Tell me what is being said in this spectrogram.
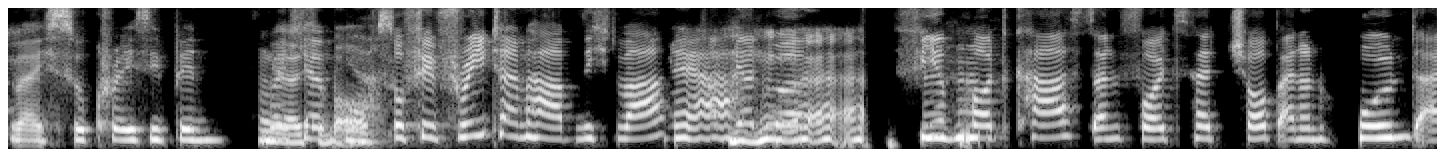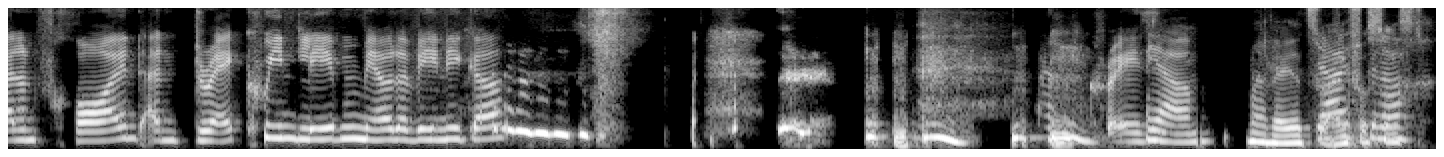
weil ich so crazy bin. Ja, Weil ich ich ja aber auch. so viel Freetime habe, nicht wahr? Ja. Ja, nur vier Mhm. Podcasts, einen Vollzeitjob, einen Hund, einen Freund, ein Drag Queen Leben, mehr oder weniger. Crazy. Ja, War der jetzt so ja ich einfach sonst?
